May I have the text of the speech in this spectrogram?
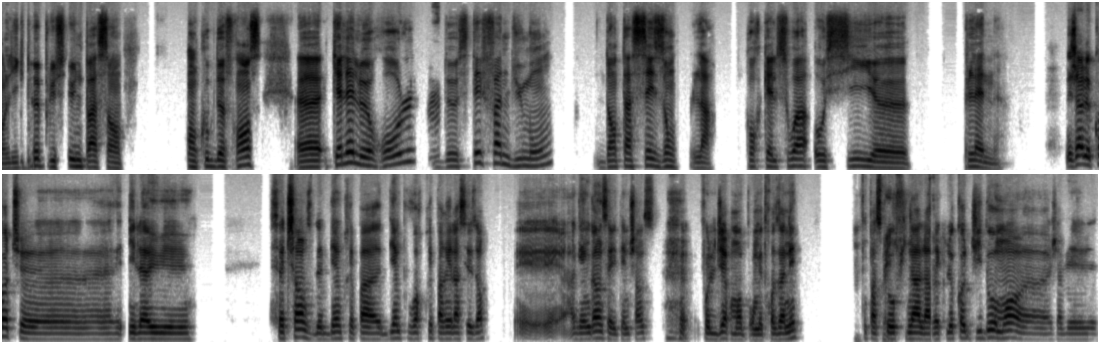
en Ligue 2, plus une passe en, en Coupe de France. Euh, quel est le rôle de Stéphane Dumont dans ta saison là pour qu'elle soit aussi euh, pleine? Déjà, le coach, euh, il a eu cette chance de bien, préparer, bien pouvoir préparer la saison. Et à Guingamp, ça a été une chance, il faut le dire, moi, pour mes trois années. Parce Oui. qu'au final, avec le coach Jido, moi, j'avais,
